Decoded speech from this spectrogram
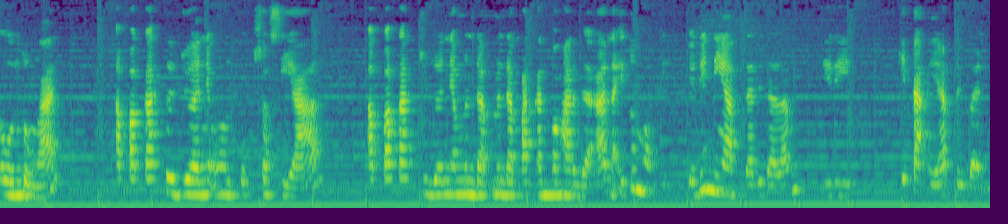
keuntungan? Apakah tujuannya untuk sosial? apakah tujuannya mendapatkan penghargaan nah itu motif jadi niat dari dalam diri kita ya pribadi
